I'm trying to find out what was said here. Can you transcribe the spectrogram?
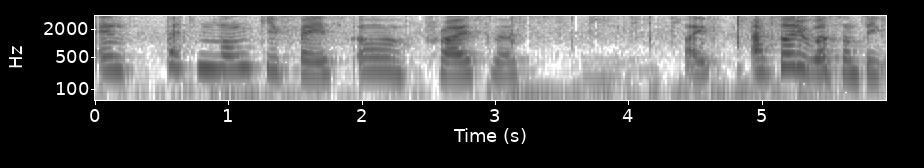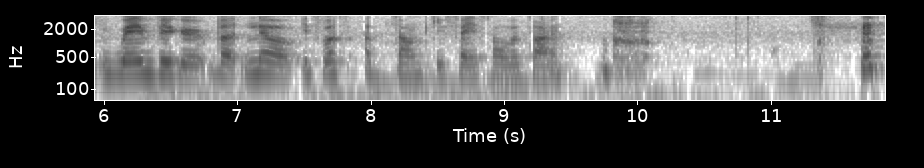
and that monkey face, oh, priceless. Like, I thought it was something way bigger, but no, it was a donkey face all the time. but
